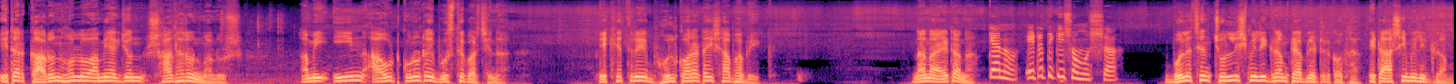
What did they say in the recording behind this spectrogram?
এটার কারণ হলো আমি একজন সাধারণ মানুষ। আমি ইন আউট কোনোটাই বুঝতে পারছি না। এক্ষেত্রে ভুল করাটাই স্বাভাবিক। না না এটা না। কেন? এটাতে কি সমস্যা? বলেছেন চল্লিশ মিলিগ্রাম ট্যাবলেটের কথা। এটা আশি মিলিগ্রাম।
